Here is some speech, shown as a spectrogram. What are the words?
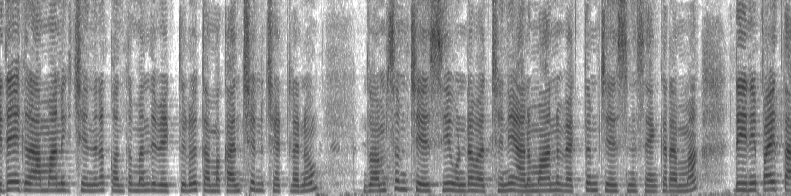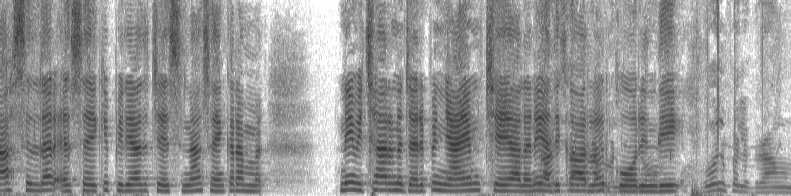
ఇదే గ్రామానికి చెందిన కొంతమంది వ్యక్తులు తమ కంచెను చెట్లను ధ్వంసం చేసి ఉండవచ్చని అనుమానం వ్యక్తం చేసిన శంకరమ్మ దీనిపై తహసీల్దార్ ఎస్ఐకి ఫిర్యాదు చేసిన శంకరమ్మని విచారణ జరిపి న్యాయం చేయాలని అధికారులు కోరింది. గోనుపల్లి గ్రామం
